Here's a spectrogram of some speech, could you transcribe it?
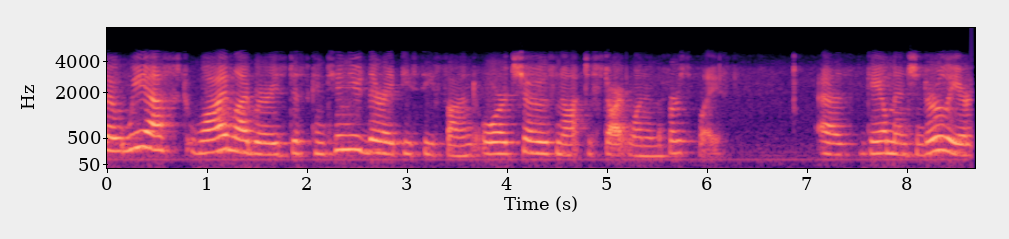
So we asked why libraries discontinued their APC fund or chose not to start one in the first place. As Gail mentioned earlier,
